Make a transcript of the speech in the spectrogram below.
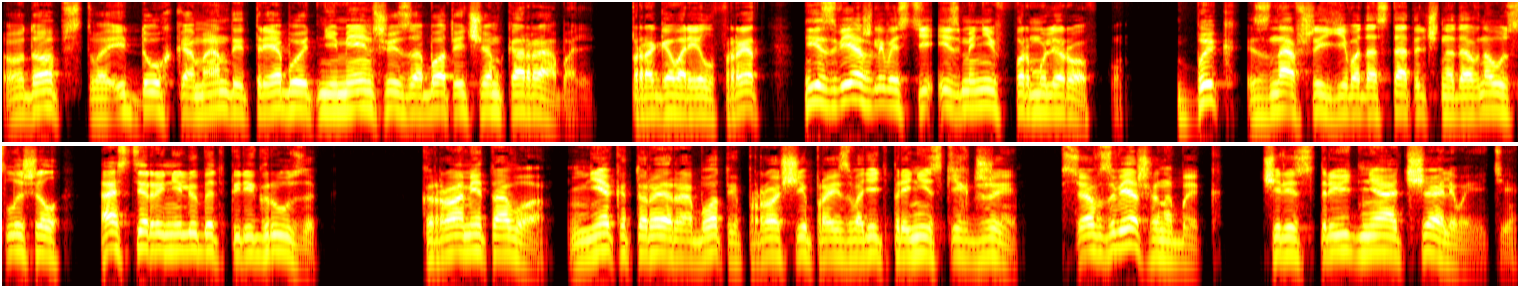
«Удобство и дух команды требуют не меньшей заботы, чем корабль», проговорил Фред, из вежливости изменив формулировку. Бык, знавший его достаточно давно, услышал «Астеры не любят перегрузок». «Кроме того, некоторые работы проще производить при низких G. Все взвешено, бык. Через три дня отчаливаете».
